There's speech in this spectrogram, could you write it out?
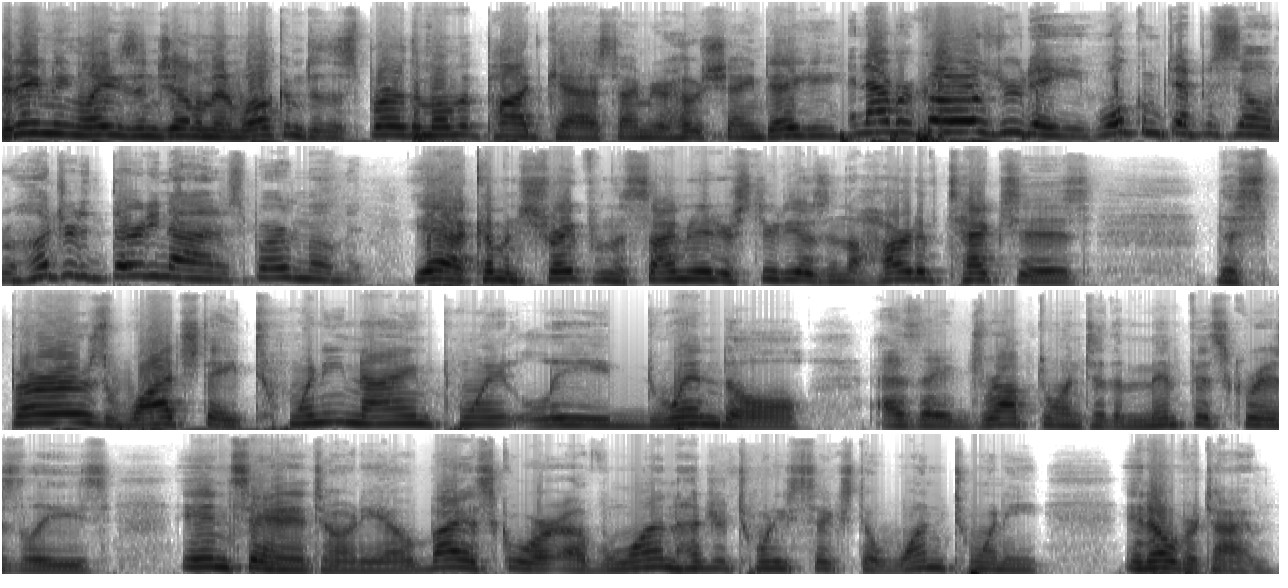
Good evening, ladies and gentlemen. Welcome to the Spur of the Moment podcast. I'm your host, Shane Doege. And I'm your co-host, Drew Doege. Welcome to episode 139 of Spur of the Moment. Yeah, coming straight from the Simonator Studios in the heart of Texas, the Spurs watched a 29 point lead dwindle as they dropped one to the Memphis Grizzlies in San Antonio by a score of 126 to 120 in overtime.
